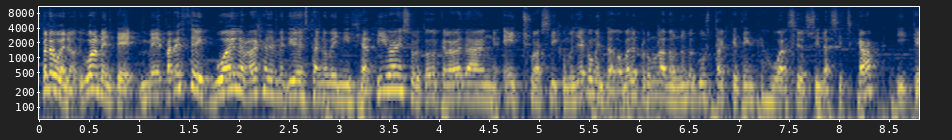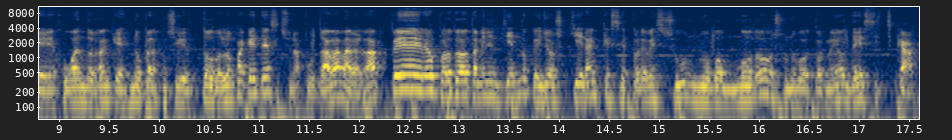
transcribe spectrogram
Pero bueno, igualmente, me parece guay la verdad que hayan metido esta nueva iniciativa y sobre todo que la hayan hecho así, como ya he comentado, ¿vale? Por un lado no me gusta que tengas que jugar sí o sí la Siege Cup y que jugando Ranked no puedas conseguir todos los paquetes, es una putada, la verdad, pero por otro lado también entiendo que ellos quieran que se pruebe su nuevo modo o su nuevo torneo de Siege Cup,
